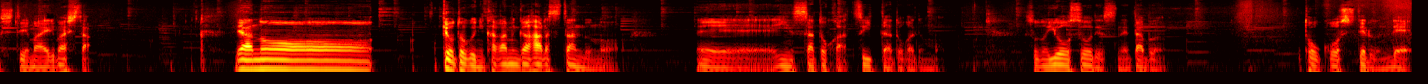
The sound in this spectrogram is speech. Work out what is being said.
してまいりました。であのー、今日特に鏡ヶ原スタンドの、えー、インスタとかツイッターとかでもその様子をですね多分投稿してるんで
